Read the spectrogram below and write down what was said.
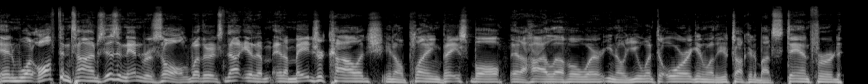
and what oftentimes is an end result, whether it's not in a, in a major college, you know, playing baseball at a high level, where you know you went to Oregon, whether you're talking about Stanford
